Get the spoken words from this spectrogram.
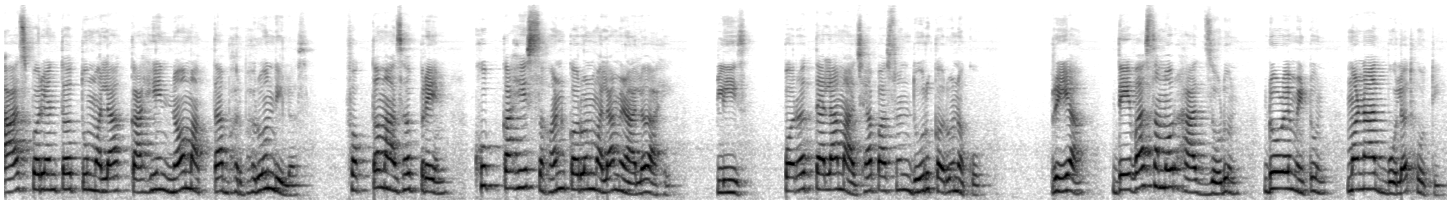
आजपर्यंत तू मला काही न मागता भरभरून दिलंस. फक्त माझं प्रेम खूप काही सहन करून मला मिळालं आहे. प्लीज परत त्याला माझ्यापासून दूर करू नको. प्रिया देवासमोर हात जोडून डोळे मिटून मनात बोलत होती.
